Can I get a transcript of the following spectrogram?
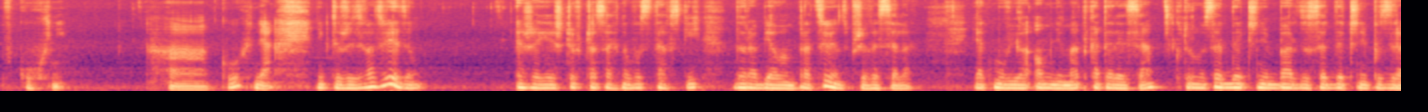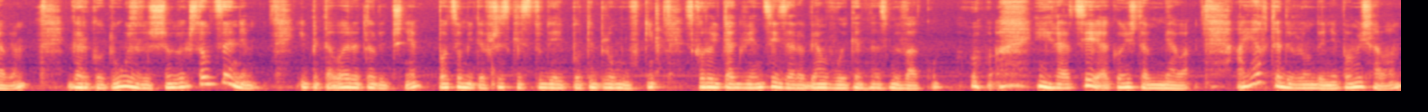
w kuchni. Ha, kuchnia. Niektórzy z Was wiedzą, że jeszcze w czasach nowostawskich dorabiałam pracując przy weselach. Jak mówiła o mnie matka Teresa, którą serdecznie, bardzo serdecznie pozdrawiam, garkotłuk z wyższym wykształceniem. I pytała retorycznie, po co mi te wszystkie studia i podyplomówki, skoro i tak więcej zarabiam w weekend na zmywaku. I rację jakąś tam miała. A ja wtedy w Londynie pomyślałam,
